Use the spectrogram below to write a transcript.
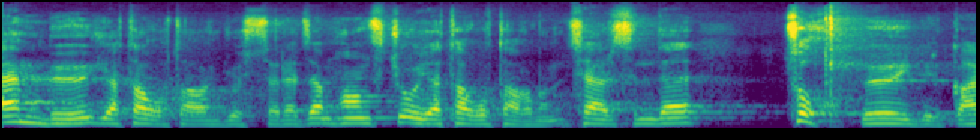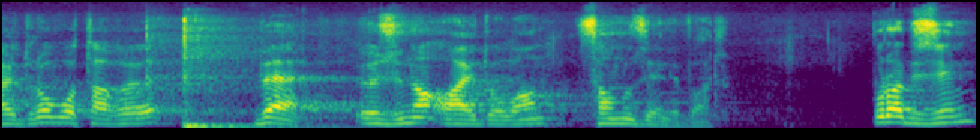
ən böyük yataq otağını göstərəcəm. Hansı ki o yataq otağının içərisində çox böyük bir qardırob otağı və özünə aid olan sanuzeli var. Bura bizim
